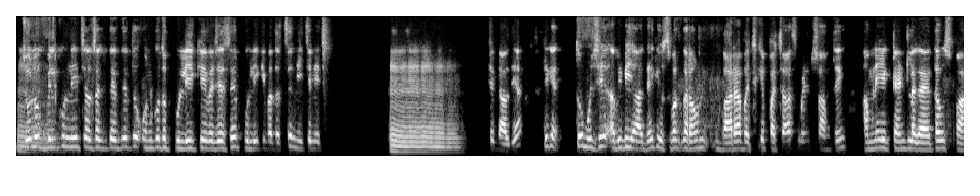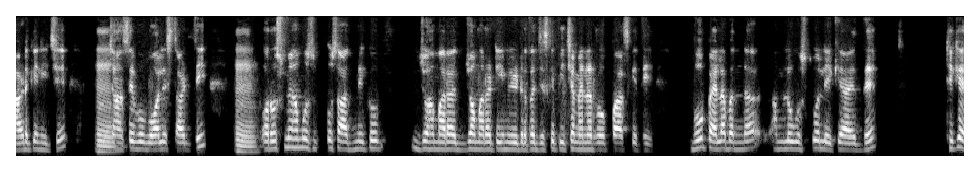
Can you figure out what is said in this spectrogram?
जो लोग बिल्कुल नहीं चल सकते थे तो उनको तो पुली की वजह से पुली की मदद से नीचे नीचे हम्म, डाल दिया ठीक है? तो मुझे अभी भी याद है कि उस वक्त अराउंड बारह बज के पचास मिनट समथिंग हमने एक टेंट लगाया था उस पहाड़ के नीचे जहाँ से वो वॉल स्टार्ट थी। और उसमें हम उस उस आदमी को जो हमारा जो हमारा टीम लीडर था जिसके पीछे मैंने रोप पास की थी वो पहला बंदा हम लोग उसको लेके आए थे। ठीक है?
